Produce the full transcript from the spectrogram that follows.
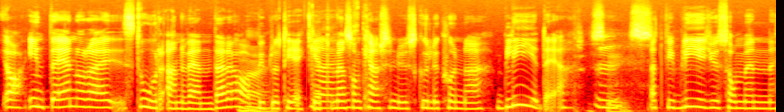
ja, inte är några storanvändare av Nej. biblioteket Nej, men som det. kanske nu skulle kunna bli det. Precis. Att vi blir ju som en,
